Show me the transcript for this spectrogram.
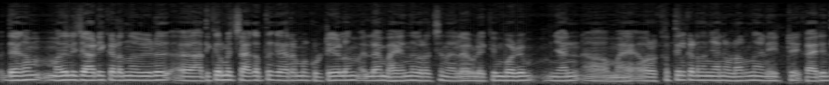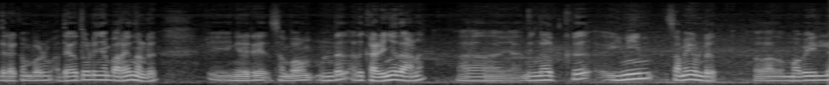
ഇദ്ദേഹം മതിൽ ചാടി കടന്ന് വീട് അതിക്രമിച്ചകത്ത് കയറുമ്പോൾ കുട്ടികളും എല്ലാം ഭയന്ന് വിറച്ച് നിലവിളിക്കുമ്പോഴും ഞാൻ ഉറക്കത്തിൽ കിടന്ന് ഞാൻ ഉണർന്ന് എണീറ്റ് കാര്യം തിരക്കുമ്പോഴും അദ്ദേഹത്തോട് ഞാൻ പറയുന്നുണ്ട്. ഇങ്ങനൊരു സംഭവം ഉണ്ട്. അത് കഴിഞ്ഞതാണ്. നിങ്ങൾക്ക് ഇനിയും സമയമുണ്ട്. മൊബൈലിൽ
